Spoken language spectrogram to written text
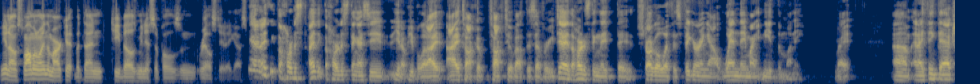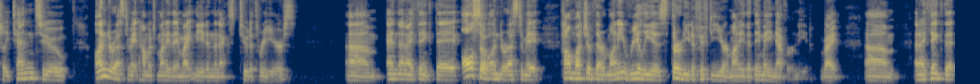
you know, small money in the market, but then T bills, municipals, and real estate, I guess. Yeah, I think the hardest, I think the hardest thing I see, you know, people that I I talk talk to about this every day, the hardest thing they they struggle with is figuring out when they might need the money, right? Um, and I think they actually tend to underestimate how much money they might need in the next two to three years. Um, and then I think they also underestimate how much of their money really is 30 to 50 year money that they may never need, right? Um, and I think that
